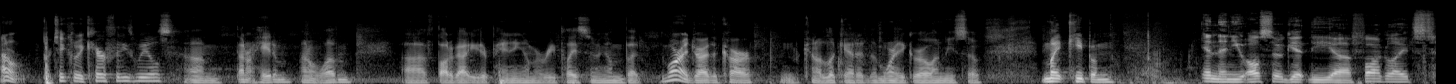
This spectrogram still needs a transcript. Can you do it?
I don't particularly care for these wheels. Um, I don't hate them. I don't love them. Uh, I've thought about either painting them or replacing them, but the more I drive the car and kind of look at it, the more they grow on me. So might keep them. And then you also get the uh, fog lights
